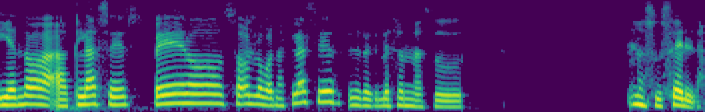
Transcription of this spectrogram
yendo a, clases, pero solo van a clases y regresan a sus a su celda.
